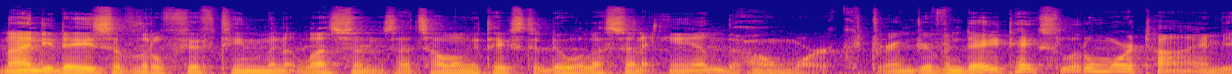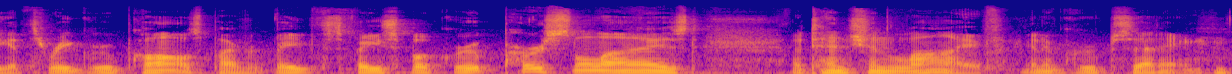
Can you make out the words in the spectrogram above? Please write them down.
90 days of little 15 minute lessons. That's how long it takes to do a lesson and the homework. Dream Driven Day takes a little more time. You get three group calls, private Facebook group, personalized attention live in a group setting,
